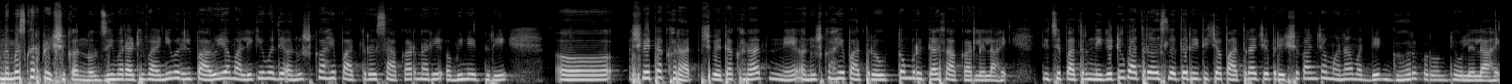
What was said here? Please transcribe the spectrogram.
नमस्कार प्रेक्षकांनो झी मराठी वाहिनीवरील पारू या मालिकेमध्ये अनुष्का हे पात्र साकारणारी अभिनेत्री श्वेता खरात. श्वेता खरातने अनुष्का हे पात्र उत्तमरित्या साकारलेलं आहे. तिचे पात्र निगेटिव्ह पात्र असलं तरी तिच्या पात्राचे प्रेक्षकांच्या मनामध्ये घर करून ठेवलेलं आहे.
